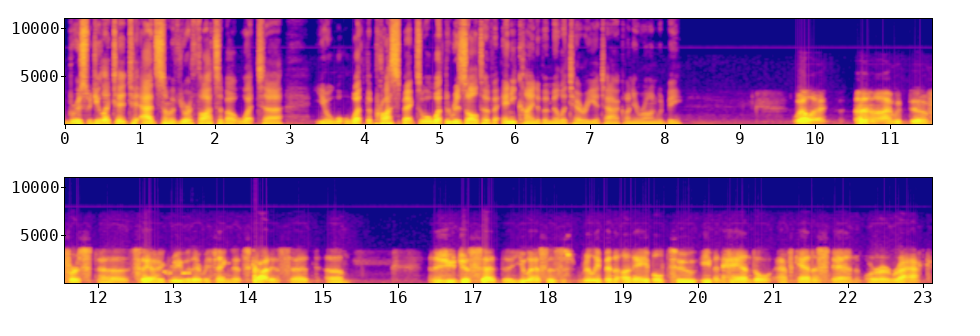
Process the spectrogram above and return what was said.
Bruce, would you like to, to add some of your thoughts about what uh, you know what the prospects or what the result of any kind of a military attack on Iran would be? Well, I, I would uh, first uh, say I agree with everything that Scott has said. Um, and as you just said, the U.S. has really been unable to even handle Afghanistan or Iraq.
